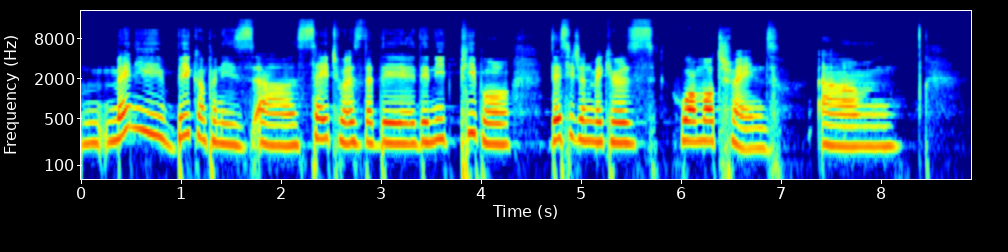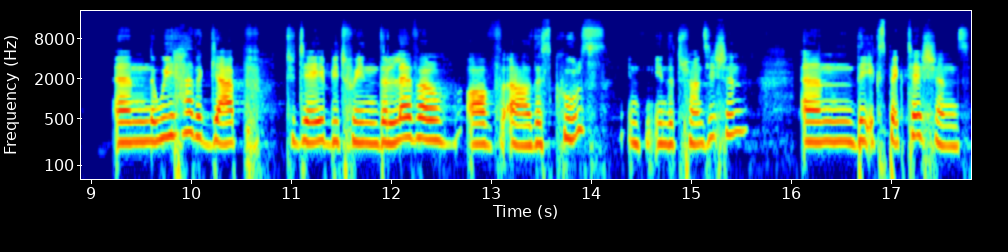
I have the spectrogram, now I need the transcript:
many big companies uh, say to us that they, they need people decision makers who are more trained. Um, and we have a gap today between the level of uh, the schools in, in, the transition and the expectations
